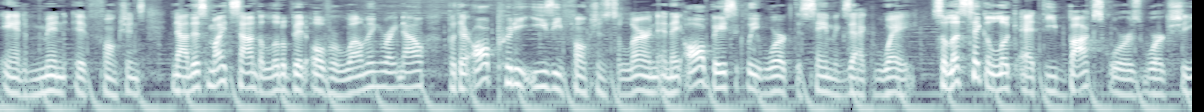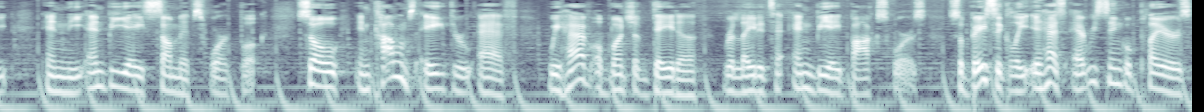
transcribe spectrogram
and min if functions. Now this might sound a little bit overwhelming right now, but they're all pretty easy functions to learn and they all basically work the same exact way. So let's take a look at the box scores worksheet in the NBA sum ifs workbook. So in columns A through F, we have a bunch of data related to NBA box scores. So basically it has every single player's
